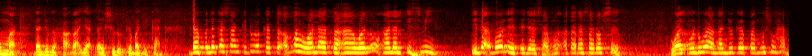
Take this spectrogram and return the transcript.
umat Dan juga hak rakyat dari sudut kebajikan. Dan penegasan kedua kata Allah Wala ta'awanu alal ismi. Tidak boleh kerjasama atas dasar dosa. Wal unduan dan juga pemusuhan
